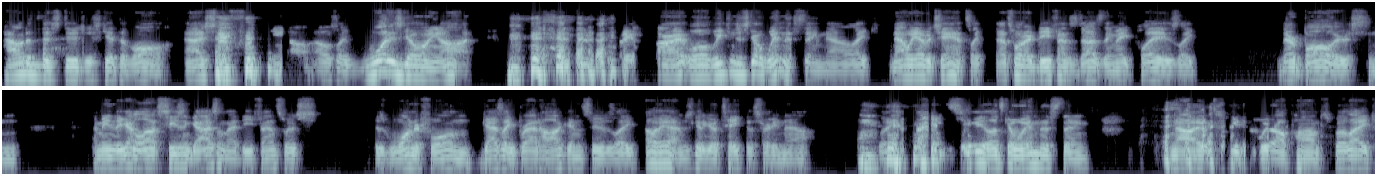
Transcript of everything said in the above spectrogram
how did this dude just get the ball? And I just started freaking out. I was like, what is going on? Like, all right, well, we can just go win this thing now. Like now we have a chance. Like that's what our defense does. They make plays. Like they're ballers, and I mean they got a lot of seasoned guys on that defense, which is wonderful. And guys like Brad Hawkins, who's like, oh yeah, I'm just gonna go take this right now. Like, all right, sweet, let's go win this thing. No, it was sweet. we were all pumped, but like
